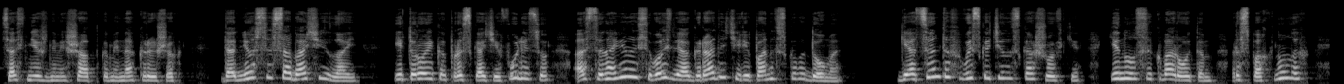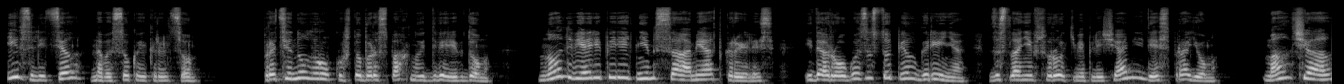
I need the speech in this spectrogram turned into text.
со снежными шапками на крышах. Донесся собачий лай, и тройка, проскочив улицу, остановилась возле ограды Черепановского дома — Гиацинтов выскочил из кошовки, кинулся к воротам, распахнул их и взлетел на высокое крыльцо. Протянул руку, чтобы распахнуть двери в дом, но двери перед ним сами открылись, и дорогу заступил Гриня, заслонив широкими плечами весь проем. Молчал,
